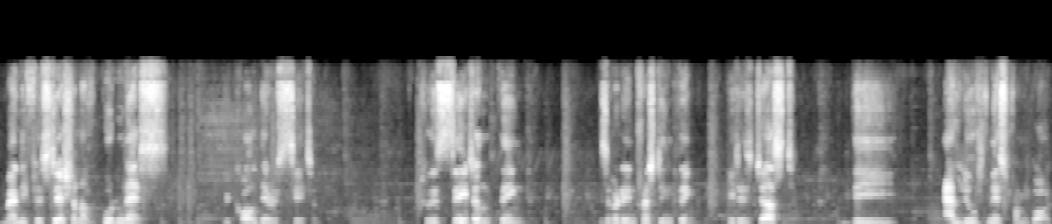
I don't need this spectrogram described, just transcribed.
manifestation of goodness, we call there is Satan. So this Satan thing is a very interesting thing. It is just the aloofness from God.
